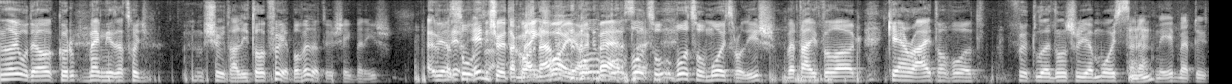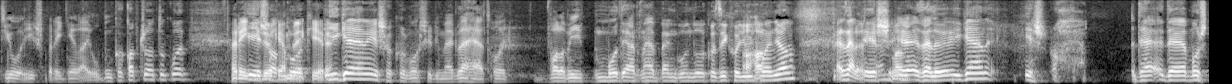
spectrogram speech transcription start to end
Na jó, de akkor megnézed, hogy sőt, állítólag följebb a vezetőségben is. Olyan szó- Én is őt akarnám. Volt- persze. Volt szó, volt szó Moyesról is, mert állítólag Ken Wright, ha volt főtulajdonos, ugye Moyes szeretné, mert őt jól ismerik, nyilván jó munkakapcsolatuk volt. A régi és akkor, emlékére. Igen, és akkor most ide meg lehet, hogy valami modernebben gondolkozik, hogy Aha. úgy mondjam. Ez előttem és van. Ez elő, igen, és de, de most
